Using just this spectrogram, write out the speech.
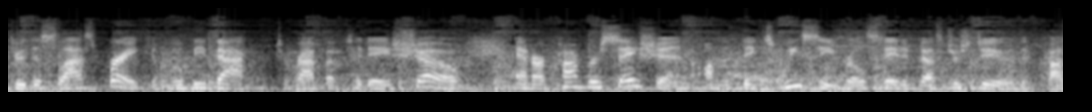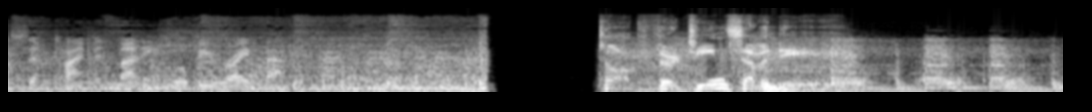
through this last break, and we'll be back to wrap up today's show and our conversation on the things we see real estate investors do that cost them time and money. We'll be right back. Talk 1370.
